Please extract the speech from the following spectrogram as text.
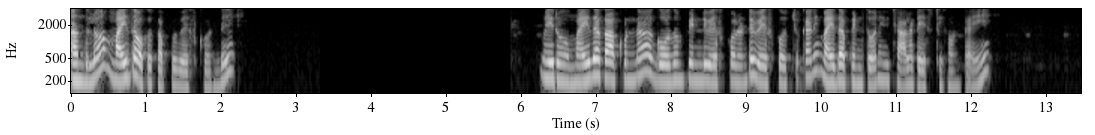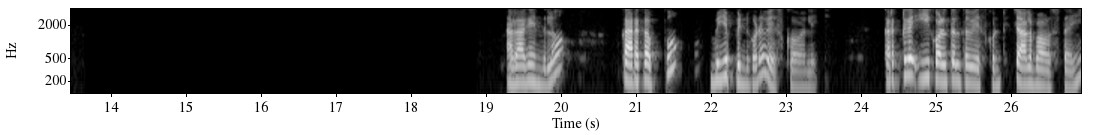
అందులో మైదా ఒక కప్పు వేసుకోండి. మీరు మైదా కాకుండా గోధుమ పిండి వేసుకోవాలంటే వేసుకోవచ్చు. కానీ మైదా పిండితో ఇవి చాలా టేస్టీగా ఉంటాయి. అలాగే ఇందులో కరకప్పు బియ్య బియ్యం పిండి కూడా వేసుకోవాలి. కరెక్ట్గా ఈ కొలతలతో వేసుకుంటే చాలా బాగా వస్తాయి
